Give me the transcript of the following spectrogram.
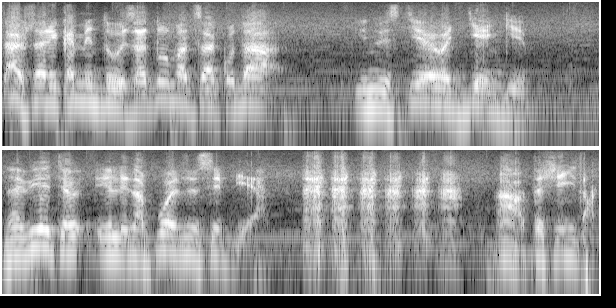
Так что рекомендую задуматься, куда инвестировать деньги. На ветер или на пользу себе. А, точнее не так.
